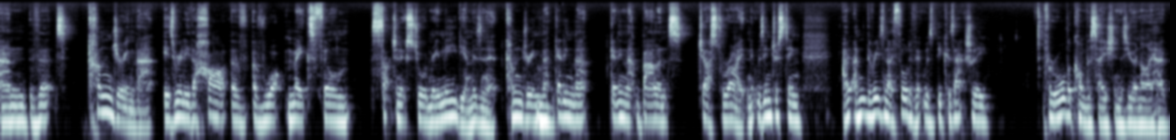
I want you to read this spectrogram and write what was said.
and that conjuring that is really the heart of of what makes film such an extraordinary medium, isn't it? Conjuring that, getting that, getting that balance just right. And it was interesting. I, and the reason I thought of it was because actually, for all the conversations you and I had,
